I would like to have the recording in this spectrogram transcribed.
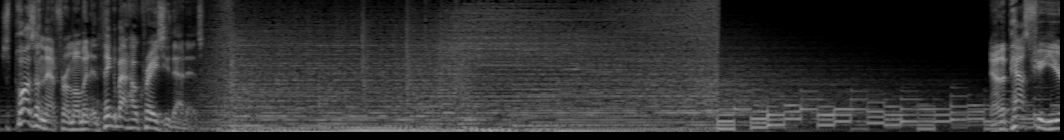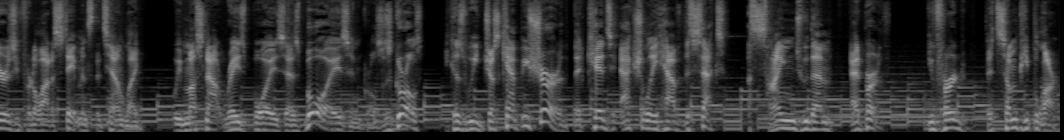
Just pause on that for a moment and think about how crazy that is. Now, in the past few years, you've heard a lot of statements that sound like we must not raise boys as boys and girls as girls because we just can't be sure that kids actually have the sex assigned to them at birth. You've heard that some people are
